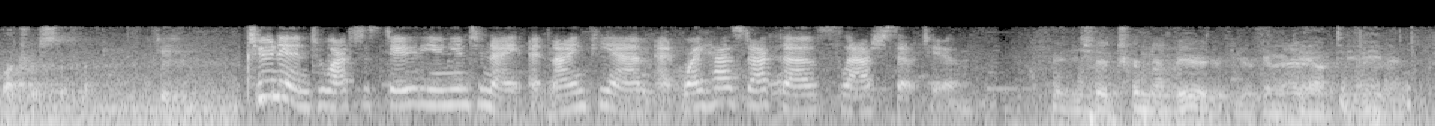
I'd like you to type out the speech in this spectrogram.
buttress the thing. Tune in to watch the State of the Union tonight at 9 p.m. at whitehouse.gov slash SOTU. You should have trimmed my beard if you were going to be on TV.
